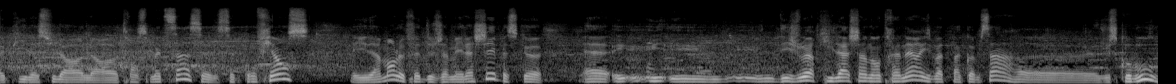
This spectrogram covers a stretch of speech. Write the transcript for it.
et puis il a su leur, transmettre ça, cette, confiance. évidemment, le fait de jamais lâcher, parce que euh, des joueurs qui lâchent un entraîneur, ils se battent pas comme ça euh, jusqu'au bout.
